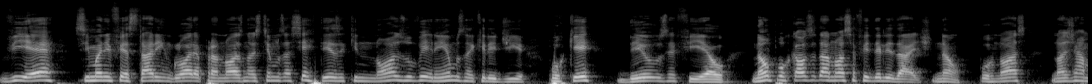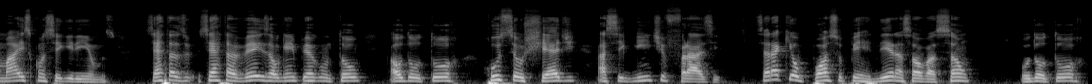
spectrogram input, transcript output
vier se manifestar em glória para nós. Nós temos a certeza que nós o veremos naquele dia, porque Deus é fiel. Não por causa da nossa fidelidade, não. Por nós, nós jamais conseguiríamos. Certa, certa vez alguém perguntou ao doutor Russell Shedd a seguinte frase: Será que eu posso perder a salvação? O doutor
